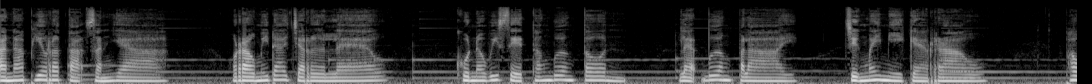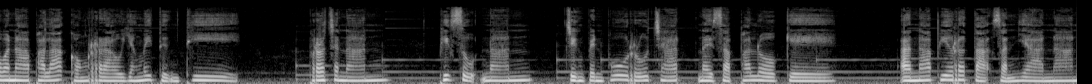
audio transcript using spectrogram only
อนาพิรตะสัญญา เราไม่ได้เจริญแล้ว คุณวิเศษทั้งเบื้องต้น และเบื้องปลาย จึงไม่มีแก่เรา ภาวนาภละของเรายังไม่ถึงที่ เพราะฉะนั้น ภิกษุนั้นจึงเป็นผู้รู้ชัดในสัพพโลเก อนาพิรตะสัญญานั้น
